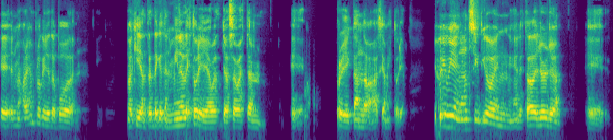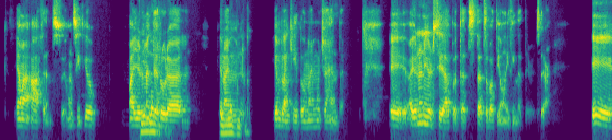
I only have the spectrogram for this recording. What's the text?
eh, el mejor ejemplo que yo te puedo dar. Aquí, antes de que termine la historia, ya, ya se va a estar eh, proyectando hacia mi historia. Yo viví en un sitio en, el estado de Georgia eh, que se llama Athens. Es un sitio mayormente rural, que no hay bien blanquito, no hay mucha gente. Eh, hay una universidad, but that's, that's about the only thing that there is there. Eh,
